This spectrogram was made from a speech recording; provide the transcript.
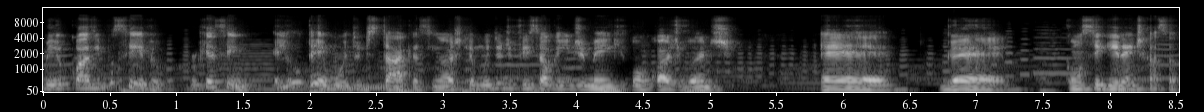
meio quase impossível. Porque assim, ele não tem muito destaque, assim. Eu acho que é muito difícil alguém de Mank com coadjuvante é, é, conseguir a indicação.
